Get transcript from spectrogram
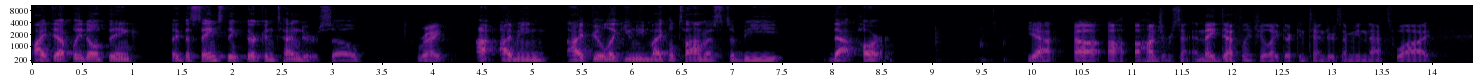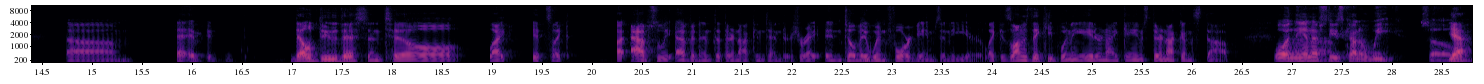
I definitely don't think like the Saints think they're contenders. So Right. I, I mean, I feel like you need Michael Thomas to be that part. Yeah, uh, a hundred percent, and they definitely feel like they're contenders. I mean, that's why, um, it- it- they'll do this until like it's like absolutely evident that they're not contenders, right? Until they win four games in a year. Like as long as they keep winning eight or nine games, they're not going to stop. Well, and the Uh, NFC is kind of weak. So Yeah,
